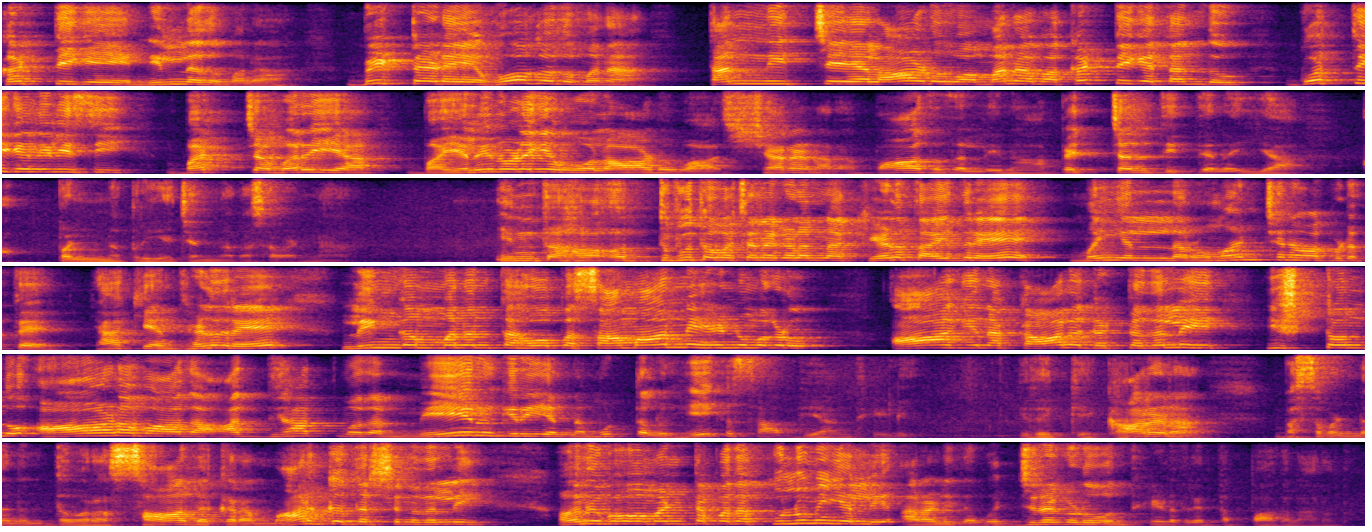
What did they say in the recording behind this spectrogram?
ಕಟ್ಟಿಗೆ ನಿಲ್ಲದು ಮನ, ಬಿಟ್ಟಡೆ ಹೋಗದು ಮನ, ತನ್ನಿಚ್ಛೆಯಲಾಡುವ ಮನವ ಕಟ್ಟಿಗೆ ತಂದು ಗೊತ್ತಿಗೆ ನಿಲ್ಲಿಸಿ ಬಚ್ಚ ಬರಿಯ ಬಯಲಿನೊಳಗೆ ಓಲಾಡುವ ಶರಣರ ಪಾದದಲ್ಲಿನ ಬೆಚ್ಚಂತಿದ್ದೆನಯ್ಯ ಅಪ್ಪಣ್ಣ ಪ್ರಿಯ ಚನ್ನಬಸವಣ್ಣ. ಇಂತಹ ಅದ್ಭುತ ವಚನಗಳನ್ನು ಕೇಳ್ತಾ ಇದ್ರೆ ಮೈಯೆಲ್ಲ ರೋಮಾಂಚನವಾಗ್ಬಿಡುತ್ತೆ. ಯಾಕೆ ಅಂತ ಹೇಳಿದ್ರೆ ಲಿಂಗಮ್ಮನಂತಹ ಒಬ್ಬ ಸಾಮಾನ್ಯ ಹೆಣ್ಣು ಆಗಿನ ಕಾಲಘಟ್ಟದಲ್ಲಿ ಇಷ್ಟೊಂದು ಆಳವಾದ ಆಧ್ಯಾತ್ಮದ ಮೇರುಗಿರಿಯನ್ನು ಮುಟ್ಟಲು ಹೇಗೆ ಸಾಧ್ಯ ಅಂತ ಹೇಳಿ. ಇದಕ್ಕೆ ಕಾರಣ ಬಸವಣ್ಣನಂತವರ ಸಾಧಕರ ಮಾರ್ಗದರ್ಶನದಲ್ಲಿ ಅನುಭವ ಮಂಟಪದ ಕುಲುಮೆಯಲ್ಲಿ ಅರಳಿದ ವಜ್ರಗಳು ಅಂತ ಹೇಳಿದ್ರೆ ತಪ್ಪಾಗಲಾರದು.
